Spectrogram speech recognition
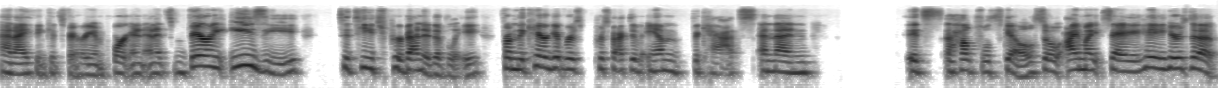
and I think it's very important. And it's very easy to teach preventatively from the caregiver's perspective and the cats. And then it's a helpful skill. So I might say, hey, here's a,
